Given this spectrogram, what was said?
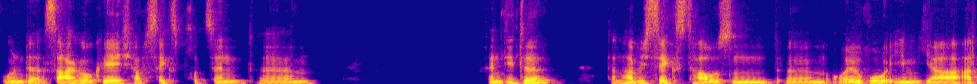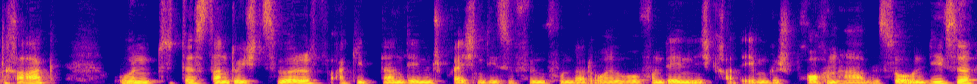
und äh, sage, okay, ich habe 6% ähm, Rendite, dann habe ich 6.000 ähm, Euro im Jahr Ertrag und das dann durch 12 ergibt dann dementsprechend diese 500 Euro, von denen ich gerade eben gesprochen habe. So und diese,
